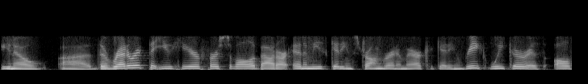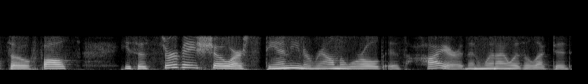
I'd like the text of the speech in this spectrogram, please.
you know, uh, the rhetoric that you hear, first of all, about our enemies getting stronger and America getting weak, weaker is also false. He says surveys show our standing around the world is higher than when I was elected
